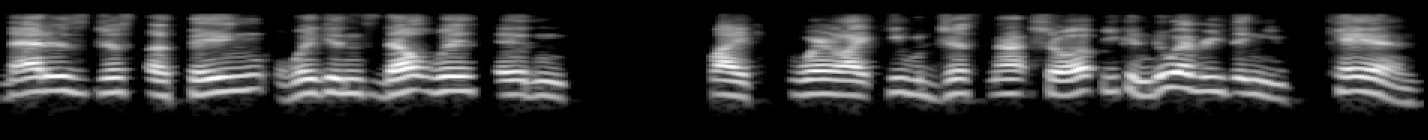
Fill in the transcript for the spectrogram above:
that is just a thing Wiggins dealt with and like where like he would just not show up, you can do everything you can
